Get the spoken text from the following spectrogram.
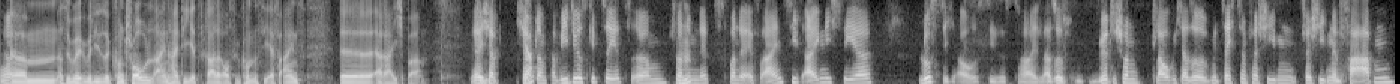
Ja. Ähm, also über, über diese Control-Einheit, die jetzt gerade rausgekommen ist, die F1, äh, erreichbar. Ja, ich habe ich ja? hab da ein paar Videos, gibt es ja jetzt ähm, schon mhm. im Netz von der F1. Sieht eigentlich sehr lustig aus, dieses Teil. Also würde schon, glaube ich, also mit 16 verschiedenen, verschiedenen Farben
